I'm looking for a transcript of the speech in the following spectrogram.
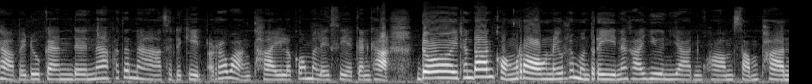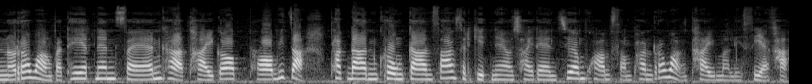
ค่ะไปดูการเดินหน้าพัฒนาเศรษฐกิจระหว่างไทยแล้วก็มาเลเซียกันค่ะ โดยทางด้านของรองนายกรัฐมนตรีนะคะ ยืนยันความสัมพันธ์ระหว่างประเทศแน่นแฟ้นค่ะ ไทยก็พร้อมที่จะผลักดันโครงการสร้างเศรษฐกิจแนวชายแดนเชื่อมความสัมพันธ์ระหว่างไทยมาเลเซียค่ะ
